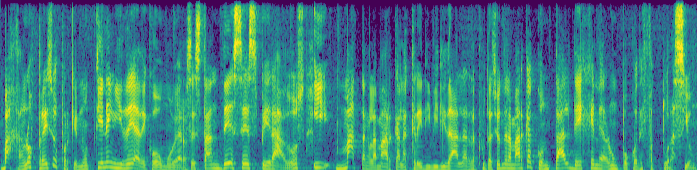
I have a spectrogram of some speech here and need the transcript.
Bajan los precios porque no tienen idea de cómo moverse, están desesperados y matan la marca, la credibilidad, la reputación de la marca con tal de generar un poco de facturación.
